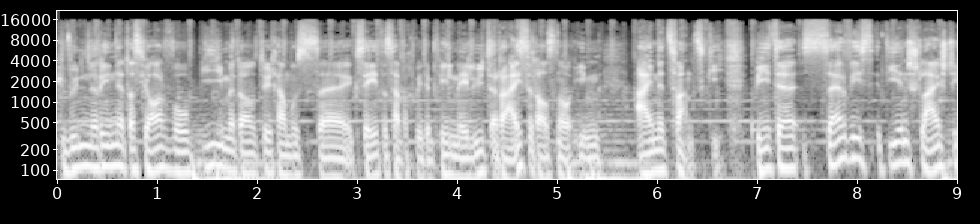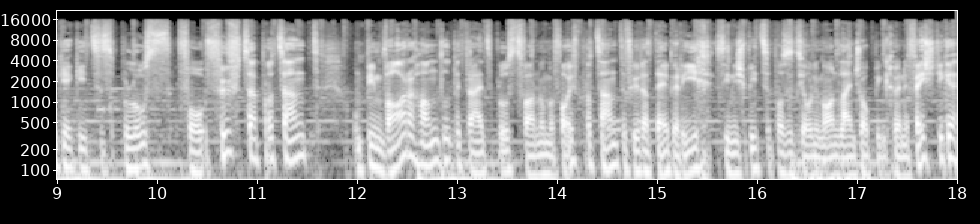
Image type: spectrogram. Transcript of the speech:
Gewinnerinnen das Jahr, wobei man da natürlich auch muss äh, sehen, dass einfach wieder viel mehr Leute reisen als noch im 21. Bei den Service-Dienstleistungen gibt es ein Plus von 15 Prozent. Und beim Warenhandel beträgt es Plus zwar nur 5 Prozent, dafür hat der Bereich seine Spitzenposition im Online-Shopping können festigen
